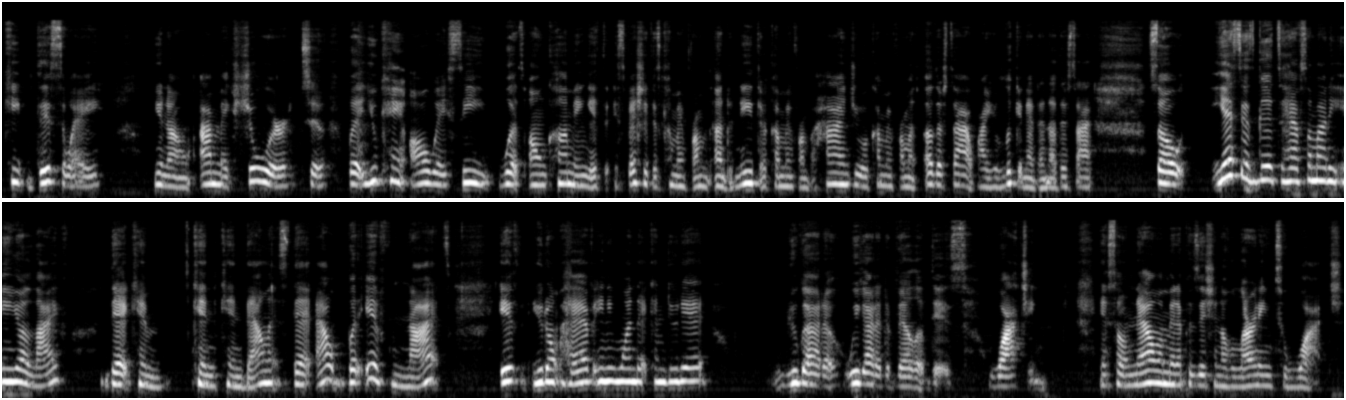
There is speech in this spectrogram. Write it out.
keep this way, you know, I make sure to, but you can't always see what's oncoming, if especially if it's coming from underneath or coming from behind you or coming from another side while you're looking at another side. So yes, it's good to have somebody in your life that can can can balance that out. But if not, if you don't have anyone that can do that, you gotta we gotta develop this watching. And so now I'm in a position of learning to watch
